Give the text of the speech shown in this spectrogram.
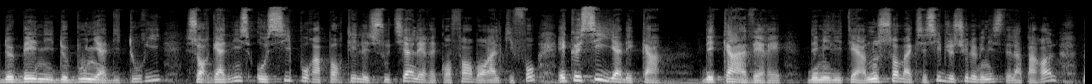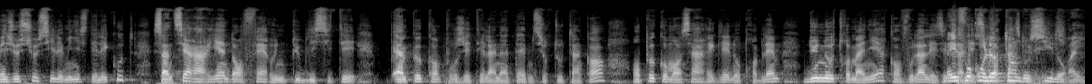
de Beni, de Bounia, d'Itouri, s'organisent aussi pour apporter les soutiens, les réconforts moraux qu'il faut, et que s'il y a des cas des cas avérés des militaires. Nous sommes accessibles. Je suis le ministre de la parole, mais je suis aussi le ministre de l'écoute. Ça ne sert à rien d'en faire une publicité un peu comme pour jeter l'anathème sur tout un corps, on peut commencer à régler nos problèmes d'une autre manière qu'en voulant les étaler Mais il faut qu'on leur tende aussi l'oreille.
